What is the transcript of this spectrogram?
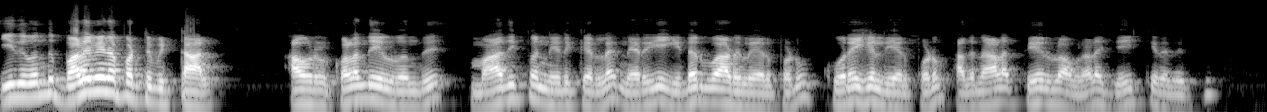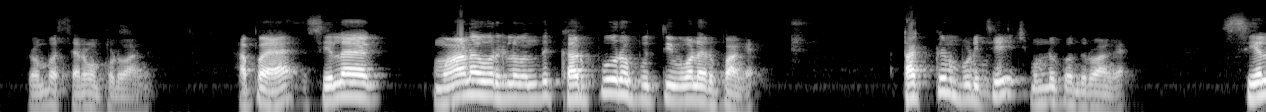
இது வந்து பலவீனப்பட்டு விட்டால் அவர்கள் குழந்தைகள் வந்து மதிப்பெண் எடுக்கிறதுல நிறைய இடர்பாடுகள் ஏற்படும் குறைகள் ஏற்படும். அதனால் தேர்வில் அவங்களால ஜெயிக்கிறதுக்கு ரொம்ப சிரமப்படுவாங்க. அப்போ சில மாணவர்கள் வந்து கற்பூர புத்தி போல இருப்பாங்க. டக்குன்னு பிடிச்சி முன்னுக்கு வந்துடுவாங்க சில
